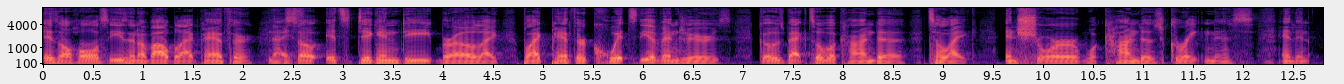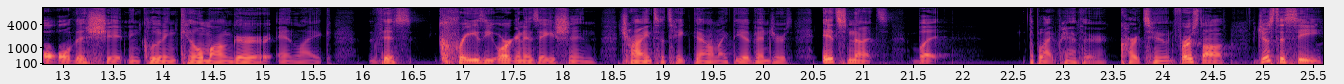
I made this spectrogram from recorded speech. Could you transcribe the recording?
is a whole season about Black Panther. Nice. So it's digging deep, bro. Like Black Panther quits the Avengers, goes back to Wakanda to like ensure Wakanda's greatness, and then all this shit, including Killmonger and like this crazy organization trying to take down like the Avengers. It's nuts, but the Black Panther cartoon. First off, just to see,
